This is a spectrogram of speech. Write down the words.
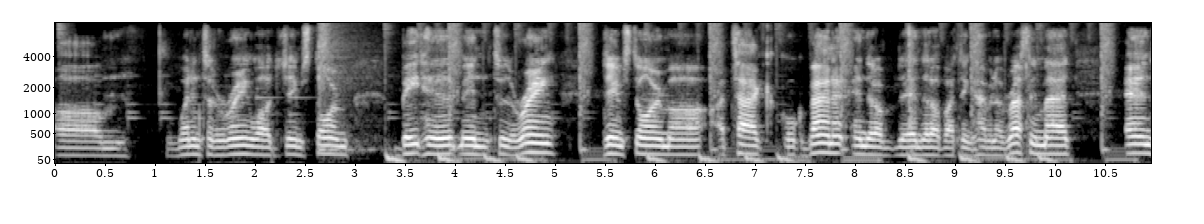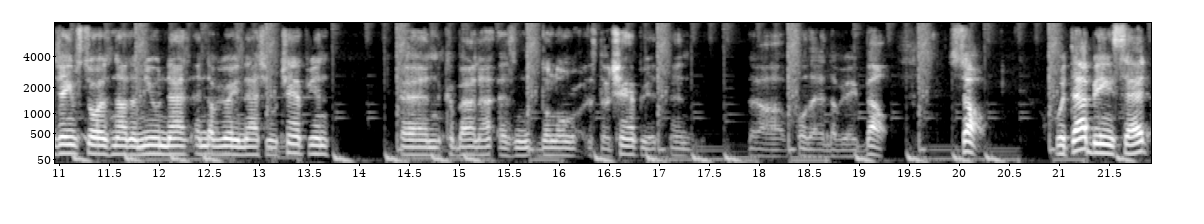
um, went into the ring while James Storm bait him into the ring. James Storm uh, attacked Colt Cabana. Ended up they ended up I think having a wrestling match, and James Storm is now the new NWA National Champion, and Cabana is no longer is the champion and uh, for the NWA belt. So, with that being said,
